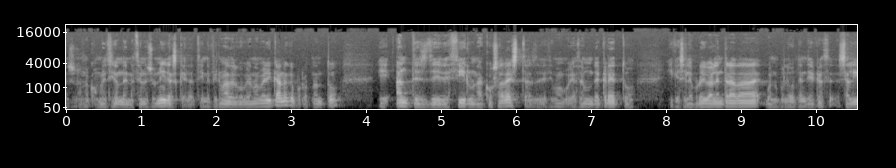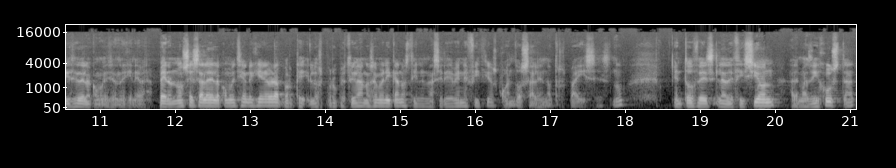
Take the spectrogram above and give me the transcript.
Eso es una convención de Naciones Unidas que la tiene firmada el gobierno americano y que, por lo tanto, eh, antes de decir una cosa de estas, de decir, bueno, voy a hacer un decreto y que se le prohíba la entrada, bueno, pues luego tendría que salirse de la Convención de Ginebra. Pero no se sale de la Convención de Ginebra porque los propios ciudadanos americanos tienen una serie de beneficios cuando salen a otros países, ¿no? Entonces, la decisión, además de injusta,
